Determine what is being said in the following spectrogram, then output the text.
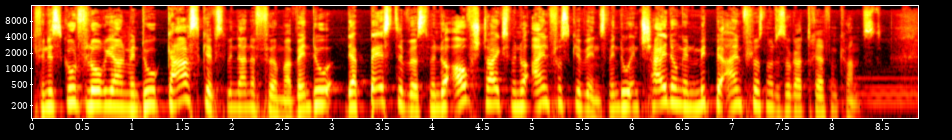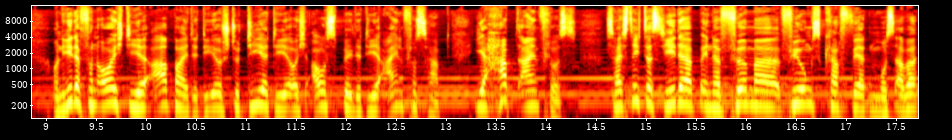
Ich finde es gut, Florian, wenn du Gas gibst in deiner Firma, wenn du der Beste wirst, wenn du aufsteigst, wenn du Einfluss gewinnst, wenn du Entscheidungen mit beeinflussen oder sogar treffen kannst. Und jeder von euch, die ihr arbeitet, die ihr studiert, die ihr euch ausbildet, die ihr Einfluss habt, ihr habt Einfluss. Das heißt nicht, dass jeder in der Firma Führungskraft werden muss, aber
